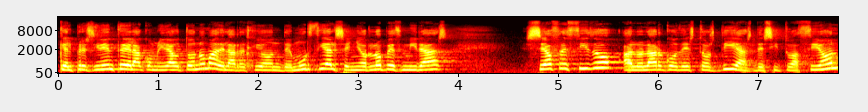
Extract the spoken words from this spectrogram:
que el presidente de la Comunidad Autónoma de la región de Murcia, el señor López Miras, se ha ofrecido a lo largo de estos días de situación,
